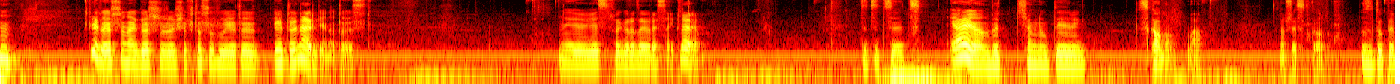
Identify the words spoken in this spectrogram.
Hm. Ty, to jeszcze najgorsze, że się wtosowuje to, to energię, no to jest... Jest swego rodzaju recyklerem. C, c, c, c. Ja ile on wyciągnął ty... Skąd on ma to wszystko z dupy?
